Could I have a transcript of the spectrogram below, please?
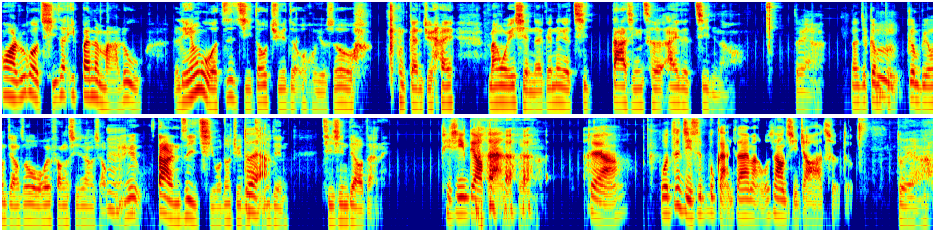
哇，如果骑在一般的马路，连我自己都觉得哦，有时候 感觉还蛮危险的，跟那个汽大型车挨得近哦。对啊，那就更不、嗯更不用讲说我会放心让小朋友，嗯因为大人自己骑我都觉得有点提心吊胆、欸。提心吊胆。对啊，对啊，我自己是不敢在马路上骑脚踏车的，对啊，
